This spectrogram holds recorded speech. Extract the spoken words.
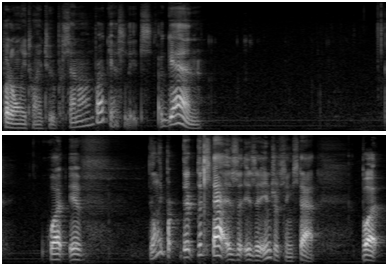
but only 22% on broadcast leads. Again, what if the only this stat is is an interesting stat, but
